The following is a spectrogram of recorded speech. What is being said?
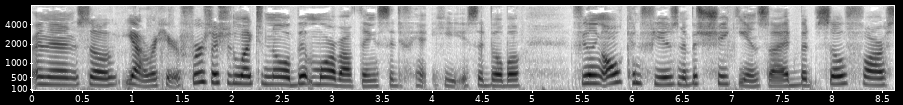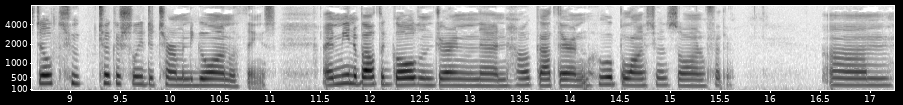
And then, so yeah, right here. First, I should like to know a bit more about things," said he. Said Bilbo, feeling all confused and a bit shaky inside, but so far still too tookishly determined to go on with things. I mean about the gold and dragon and how it got there and who it belongs to and so on and further. Um.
